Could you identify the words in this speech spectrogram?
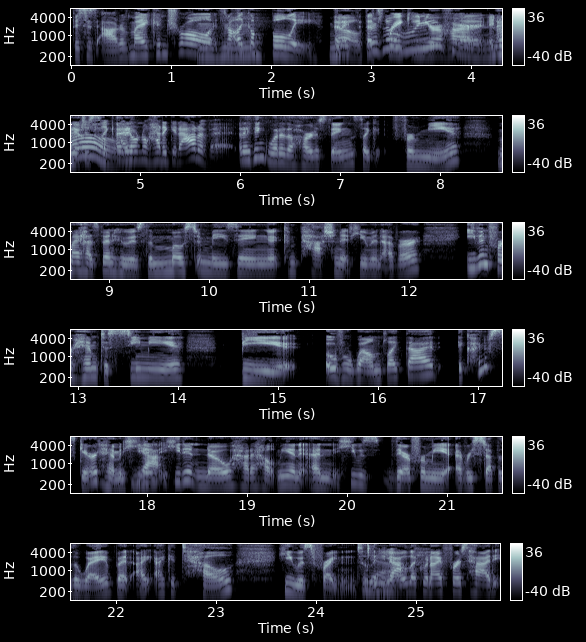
this is out of my control." It's not like a mm-hmm. bully. No, that's no breaking your heart reason. and you're just like, "I don't know how to get out of it." And I think one of the hardest things, like for me, my husband, who is the most amazing, compassionate human ever, even for him to see me be overwhelmed like that, it kind of scared him. And he Yeah. didn't he didn't know how to help me and, and he was there for me every step of the way, but I, I could tell he was frightened. You Yeah. know, like when I first had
